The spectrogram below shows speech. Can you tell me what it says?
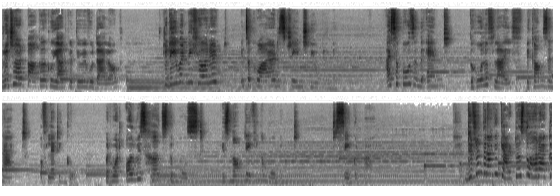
Richard Parker को याद करते हुए वो dialogue. Today when we hear it, it's acquired a strange new meaning. I suppose in the end, the whole of life becomes an act of letting go. But what always hurts the most is not taking a moment to say goodbye. Different तरह के कैरेक्टर्स तो हर एक्टर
